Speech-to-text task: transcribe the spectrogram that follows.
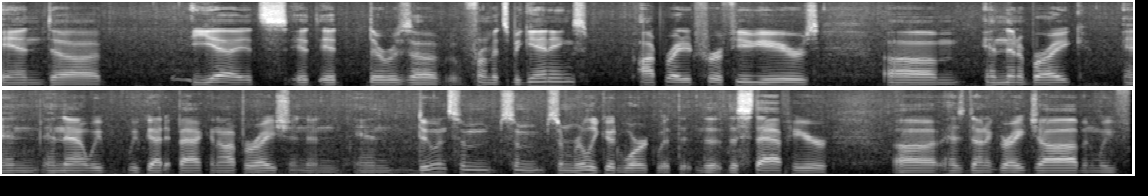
and uh, yeah, it's it, it there was a from its beginnings operated for a few years um, and then a break, and, and now we've, we've got it back in operation and, and doing some, some, some really good work with it. The, the staff here uh, has done a great job, and we've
